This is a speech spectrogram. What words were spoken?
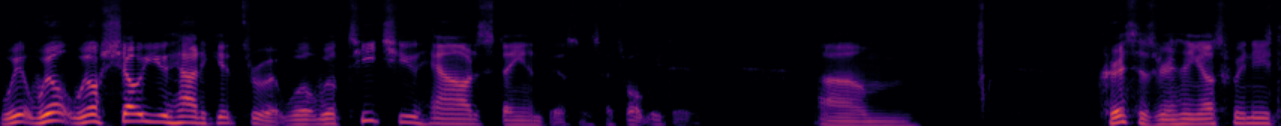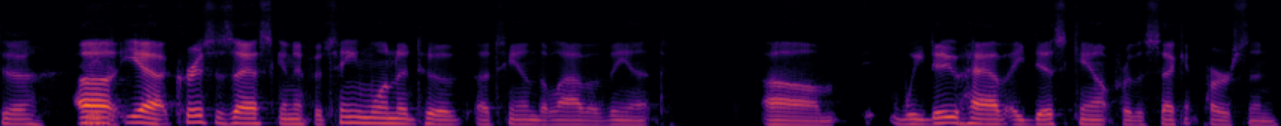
We, will we'll show you how to get through it. We'll we'll teach you how to stay in business. That's what we do. Um, Chris, is there anything else we need to? Uh, yeah, Chris is asking if a team wanted to attend the live event. Um, we do have a discount for the second person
